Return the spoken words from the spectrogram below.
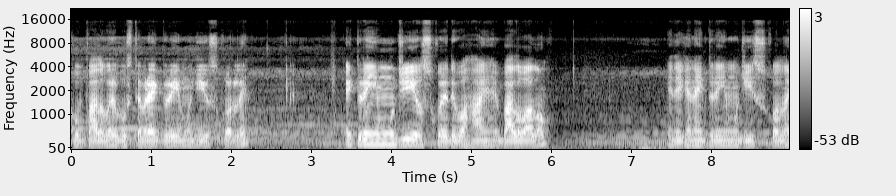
খুব ভালো করে বুঝতে পারে, এক দুটো ইমোজি ইউজ করলে। এক দুটো ইমোজি ইউজ করে দেবো হাই হাই ভালো ভালো। এই দেখেন, এক দুটো ইমোজি ইউজ করলে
